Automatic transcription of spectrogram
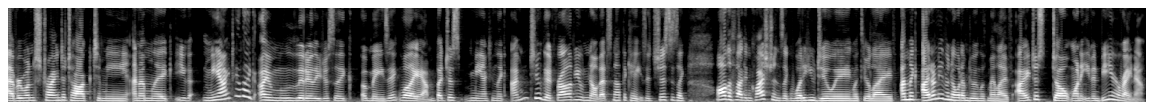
Everyone's trying to talk to me, and I'm like, you got me acting like I'm literally just like amazing. Well, I am, but just me acting like I'm too good for all of you. No, that's not the case. It's just is like all the fucking questions, like, what are you doing with your life? I'm like, I don't even know what I'm doing with my life. I just don't want to even be here right now.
